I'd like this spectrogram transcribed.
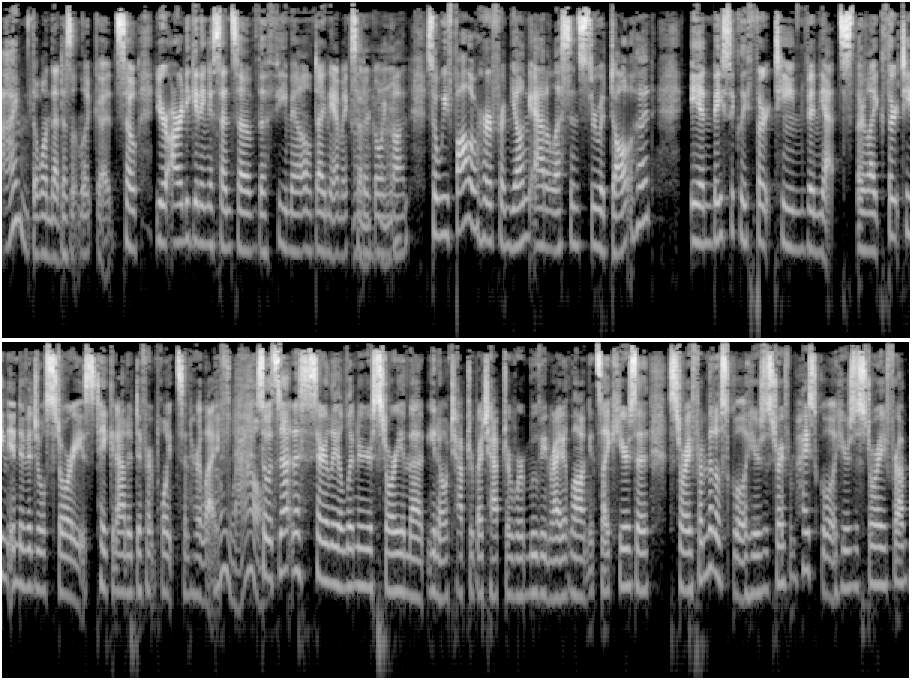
I'm the one that doesn't look good." So you're already getting a sense of the female dynamics that are going mm-hmm. on. So we follow her from young adolescence through adulthood in basically 13 vignettes. They're like 13 individual stories taken out of different points in her life. Oh, wow. So it's not necessarily a linear story in that, you know, chapter by chapter, we're moving right along. It's like, here's a story from middle school. Here's a story from high school. Here's a story from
